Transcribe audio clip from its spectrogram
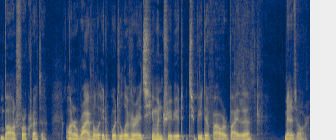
bound for Creta. On arrival, it would deliver its human tribute to be devoured by the Minotaur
